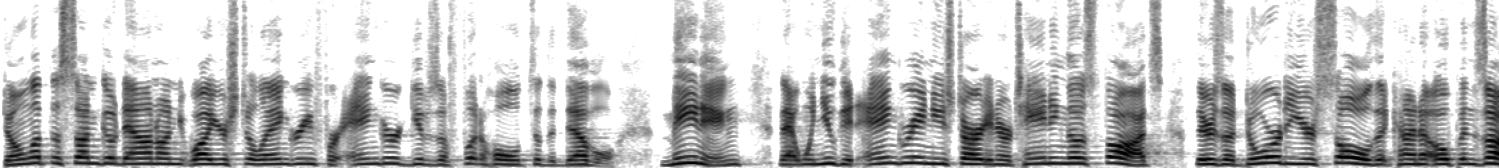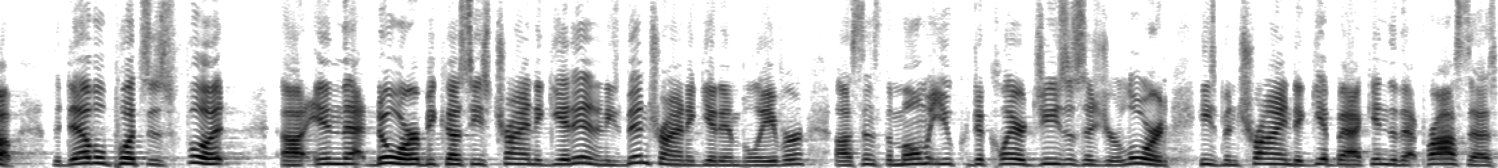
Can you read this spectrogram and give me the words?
don't let the sun go down on while you're still angry, for anger gives a foothold to the devil. Meaning that when you get angry and you start entertaining those thoughts, there's a door to your soul that kind of opens up. The devil puts his foot uh, in that door because he's trying to get in, and he's been trying to get in, believer, uh, since the moment you declared Jesus as your Lord. He's been trying to get back into that process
